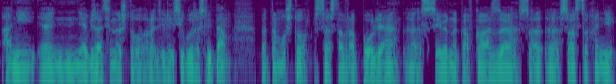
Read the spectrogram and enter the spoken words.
Они э, не обязательно, что родились и выросли там, потому что со Ставрополя, э, с Северного Кавказа, с Астрахани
